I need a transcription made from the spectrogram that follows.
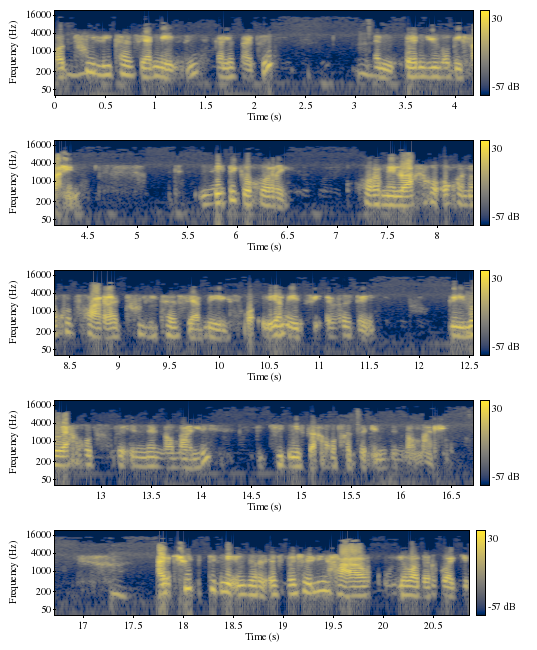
or two liters ya metsi ka letsatsi mm. and then you will be fine. Nnete ke gore gore mmele wa gago o kgone go tshwara two liters ya ya metsi every day. Pelo ya gago tshwanetse e nne normally di-kidney tsa gago tshwanetse e nne normal mm. acute kidney injury especially ha o ile wa berekiwa ke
